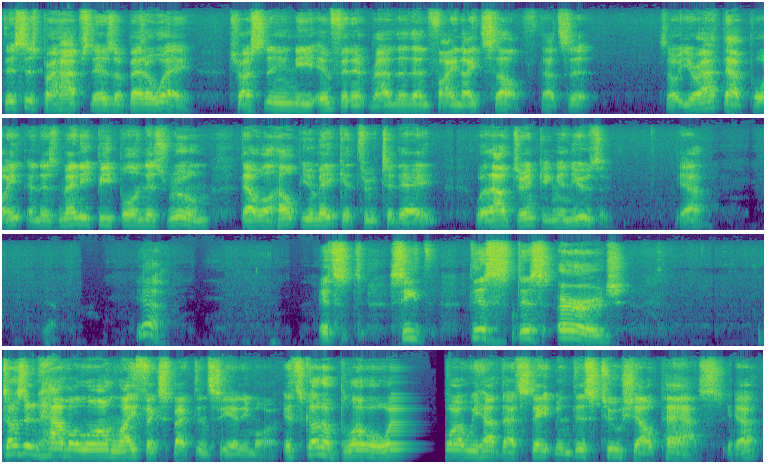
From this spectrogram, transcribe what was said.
This is perhaps there's a better way. Trusting the infinite rather than finite self. That's it. So you're at that point, and there's many people in this room that will help you make it through today without drinking and using. Yeah? Yeah. Yeah. It's see this this urge doesn't have a long life expectancy anymore. It's gonna blow away. Why we have that statement, this too shall pass. Yeah?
